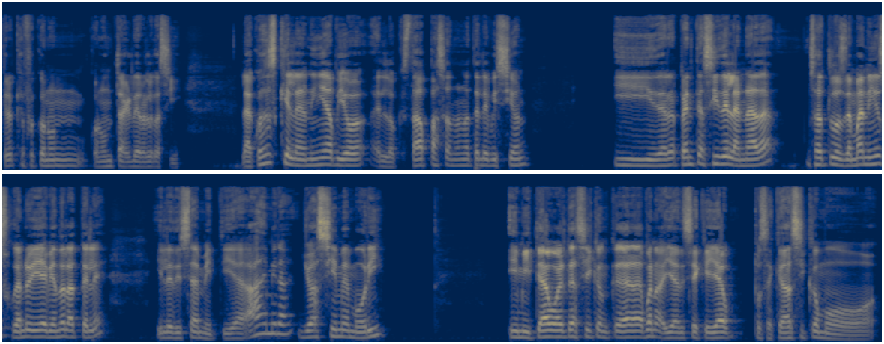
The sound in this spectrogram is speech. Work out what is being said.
creo que fue con un, con un trailer o algo así. La cosa es que la niña vio lo que estaba pasando en la televisión y de repente así de la nada, o sea, los demás niños jugando y ella viendo la tele, y le dice a mi tía, ay, mira, yo así me morí. Y mi tía vuelve así con cara, bueno, ella dice que ella pues se queda así como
